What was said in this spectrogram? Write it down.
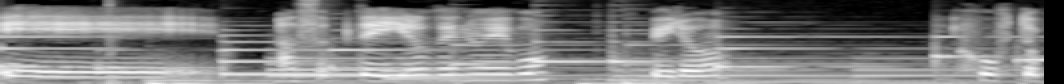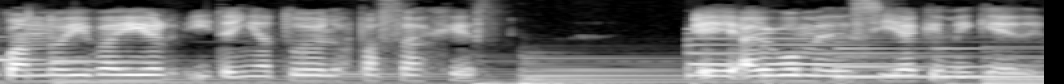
eh, acepté ir de nuevo, pero justo cuando iba a ir y tenía todos los pasajes, eh, algo me decía que me quede.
